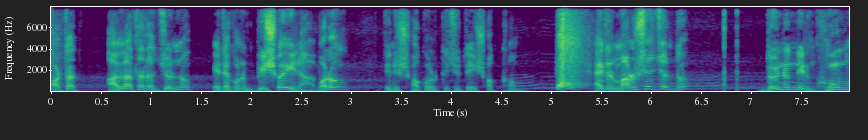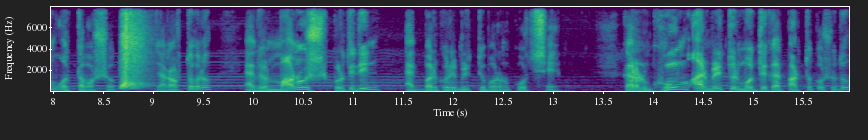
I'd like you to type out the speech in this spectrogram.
অর্থাৎ আল্লাহ তালার জন্য এটা কোনো বিষয়ই না, বরং তিনি সকল কিছুতেই সক্ষম। একজন মানুষের জন্য দৈনন্দিন ঘুম অত্যাবশ্যক, যার অর্থ হলো একজন মানুষ প্রতিদিন একবার করে মৃত্যুবরণ করছে। কারণ ঘুম আর মৃত্যুর মধ্যেকার পার্থক্য শুধু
